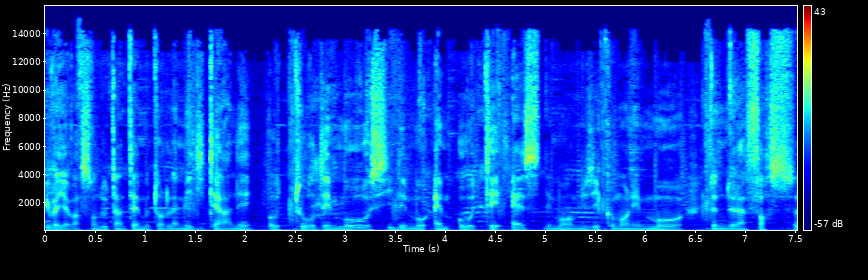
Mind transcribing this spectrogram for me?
Il va y avoir sans doute un thème autour de la Méditerranée, autour des mots aussi, des mots M-O-T-S, des mots en musique, comment les mots donnent de la force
